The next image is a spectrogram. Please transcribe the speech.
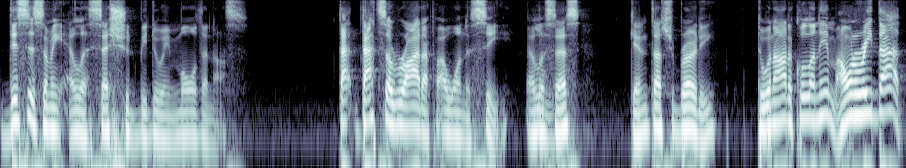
this is something LSS should be doing more than us. That that's a write up I want to see. Mm. LSS, get in touch with Brody, do an article on him. I want to read that.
